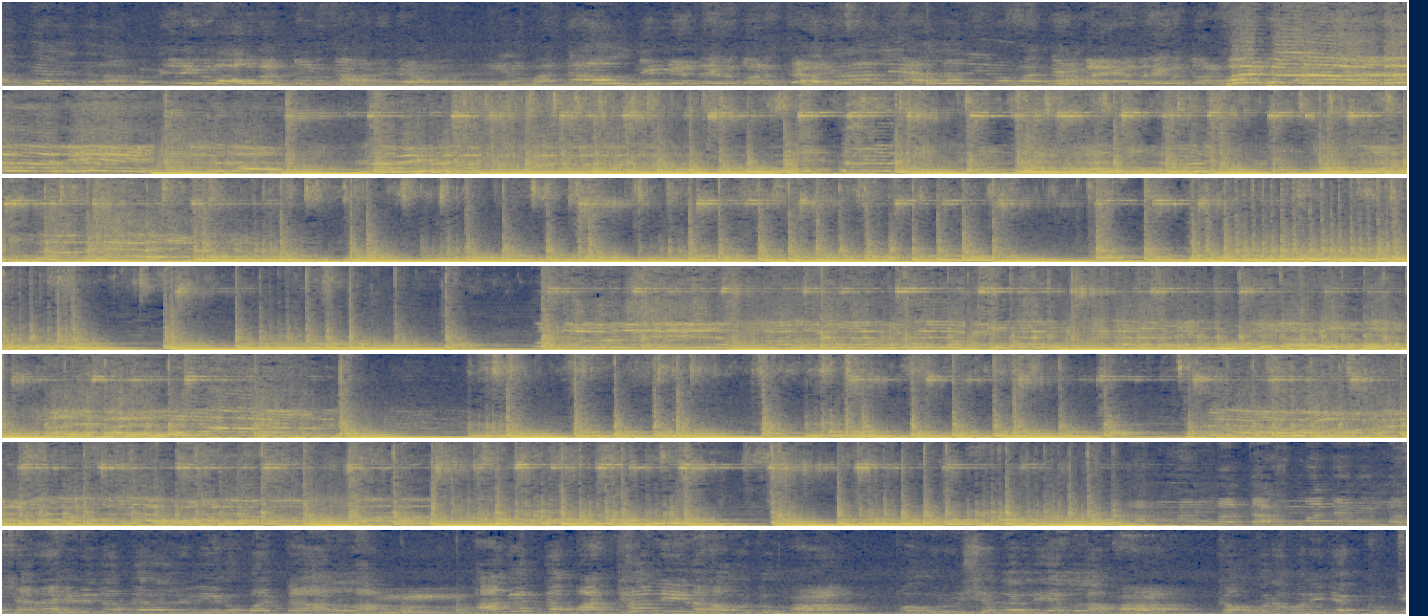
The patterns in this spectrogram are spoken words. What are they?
ಅಂತ ಹೇಳಿದ್ದೆ ನಾನು ಈಗಲೂ ಹೌದಂತ ತೋರಿಸ್ತಾ ಬಂದಿದ್ದೆ. ನೀನು ಭಟ ಹೌದು. ನಿಮ್ಮ ಎದುರಿಗೂ ತೋರಿಸ್ತೇನೆ ಅದರಲ್ಲಿ ಅಲ್ಲ ನೀನು ಭಟ ನಿನ್ನ ಎದುರಿಗೂ ತೋರಿಸ್ತೇನೆ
